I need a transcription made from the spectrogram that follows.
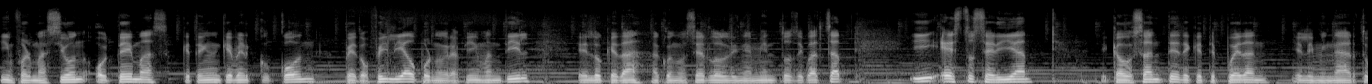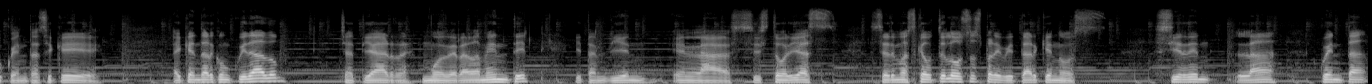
información o temas que tengan que ver con pedofilia o pornografía infantil. Es lo que da a conocer los lineamientos de WhatsApp. Y esto sería causante de que te puedan eliminar tu cuenta. Así que hay que andar con cuidado, chatear moderadamente y también en las historias ser más cautelosos para evitar que nos cierren la cuenta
